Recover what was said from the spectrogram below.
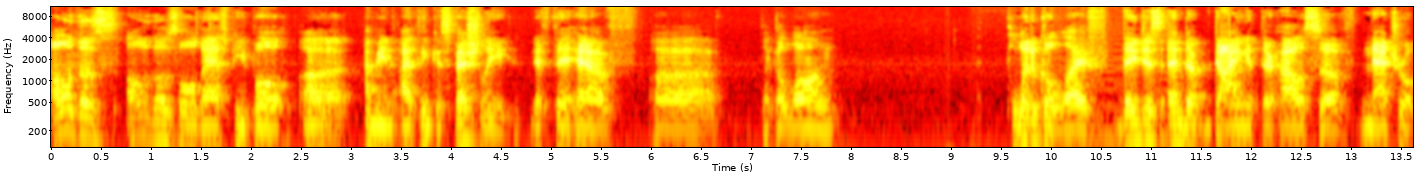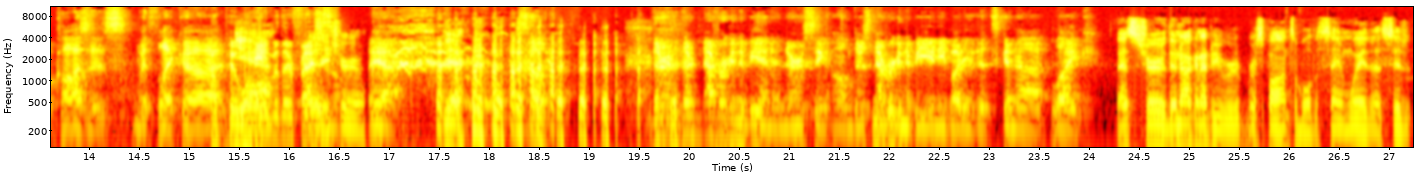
All of those, all of those old ass people. Uh, I mean, I think especially if they have uh, like a long political life, they just end up dying at their house of natural causes with like a, A pillow Yeah, over their very face. true. Yeah, Yeah. they're they're never going to be in a nursing home. There's never going to be anybody that's gonna like. That's true. They're not going to have to be re- responsible the same way the cit-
